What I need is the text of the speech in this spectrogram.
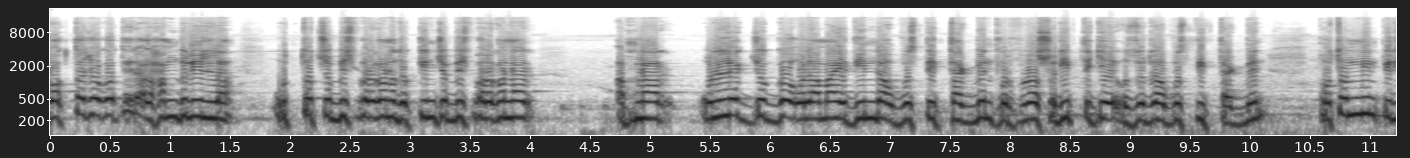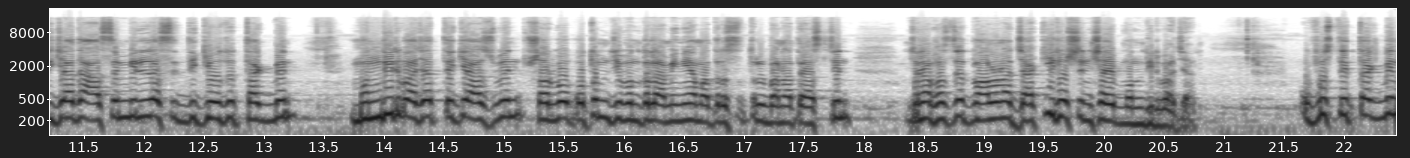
বক্তা জগতের আলহামদুলিল্লাহ, উত্তর চব্বিশ পরগনা, দক্ষিণ চব্বিশ পরগনার আপনার উল্লেখযোগ্য ওলামায় দিনরা উপস্থিত থাকবেন, ফুরফুরা শরীফ থেকে হুজুররা উপস্থিত থাকবেন। প্রথম দিন পীরজাদা আসেমবিল্লা সিদ্দিকী হুজুর থাকবেন। মন্দির বাজার থেকে আসবেন, সর্বপ্রথম জীবনতলা আমিনিয়া মাদ্রাসাতুল বানাতে আসছেন জনাব হজরত মাওলানা জাকির হোসেন সাহেব মন্দির বাজার। উপস্থিত থাকবেন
